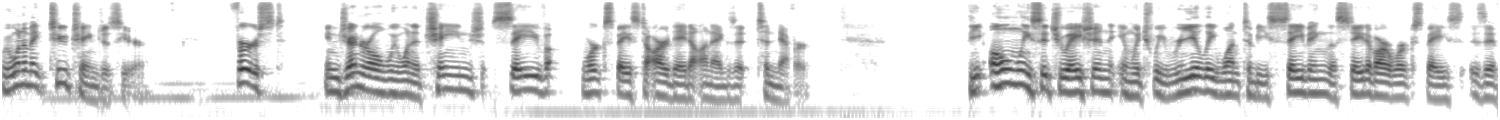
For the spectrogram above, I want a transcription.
We want to make two changes here. First, in general, we want to change save workspace to R data on exit to never. The only situation in which we really want to be saving the state of our workspace is if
